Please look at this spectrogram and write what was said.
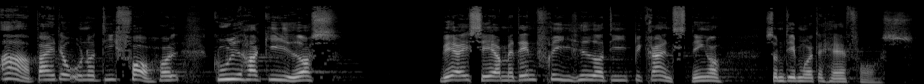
arbejde under de forhold, Gud har givet os. Hver især med den frihed og de begrænsninger, som det måtte have for os.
